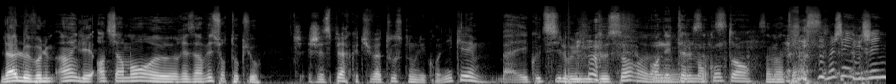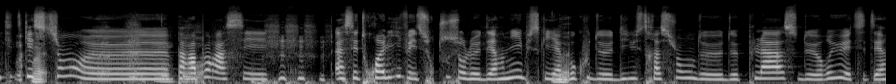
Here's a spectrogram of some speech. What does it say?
Là, le volume 1, il est entièrement euh, réservé sur Tokyo. J'espère que tu vas tous nous les chroniquer. Bah écoute, si le volume 2 sort. euh, On est tellement ça- contents. Ça m'intéresse. Moi, j'ai j'ai une petite question euh, par pauvre. rapport à ces, à ces trois livres et surtout sur le dernier, puisqu'il y a Ouais. beaucoup de- d'illustrations de, de places, de rues, etc.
